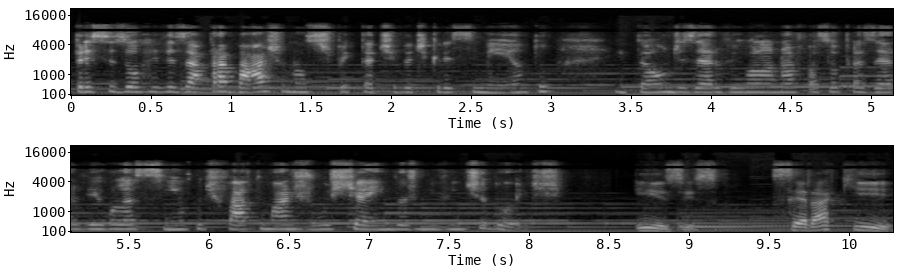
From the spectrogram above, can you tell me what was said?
precisou revisar para baixo a nossa expectativa de crescimento. Então, de 0,9 passou para 0,5, de fato, um ajuste aí em 2022. Isis, será que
